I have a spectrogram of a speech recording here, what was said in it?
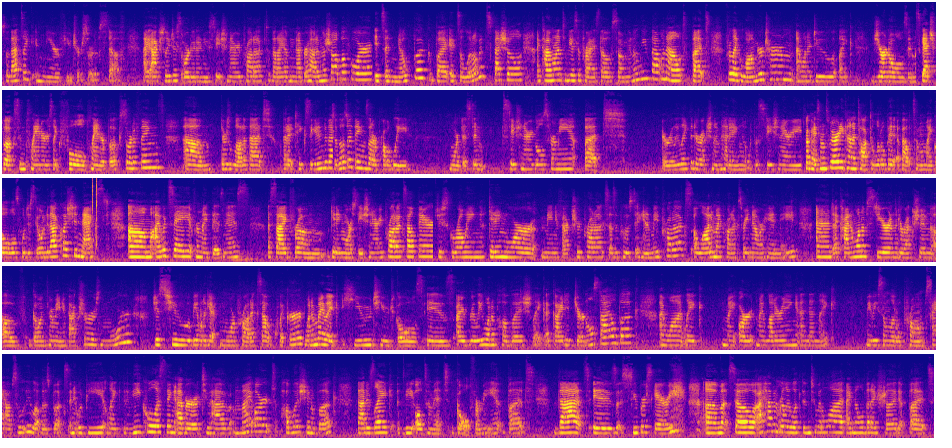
so that's like near future sort of stuff. I actually just ordered a new stationery product that I have never had in the shop before. It's a notebook, but it's a little bit special. I kind of want it to be a surprise though, so I'm gonna leave that one out. But for like longer term, I want to do like journals and sketchbooks and planners, like full planner book sort of things. Um, there's a lot of that that it takes to get into that. So those are things that are probably more distant stationery goals for me, but I really like the direction I'm heading with the stationery. Okay, since we already kind of talked a little bit about some of my goals, we'll just go into that question next. Um, I would say for my business, aside from getting more stationery products out there, just growing, getting more manufactured products as opposed to handmade products. A lot of my products right now are handmade and I kind of want to steer in the direction of going through manufacturers more just to be able to get more products out quicker. One of my like huge, huge goals is I really want to publish like a guided journal style book. I want like my art, my lettering, and then like maybe some little prompts. I absolutely love those books and it would be like the coolest thing ever to have my art published in a book. That is like the ultimate goal for me, but that is super scary. Um, so I haven't really looked into it a lot. I know that I should, but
